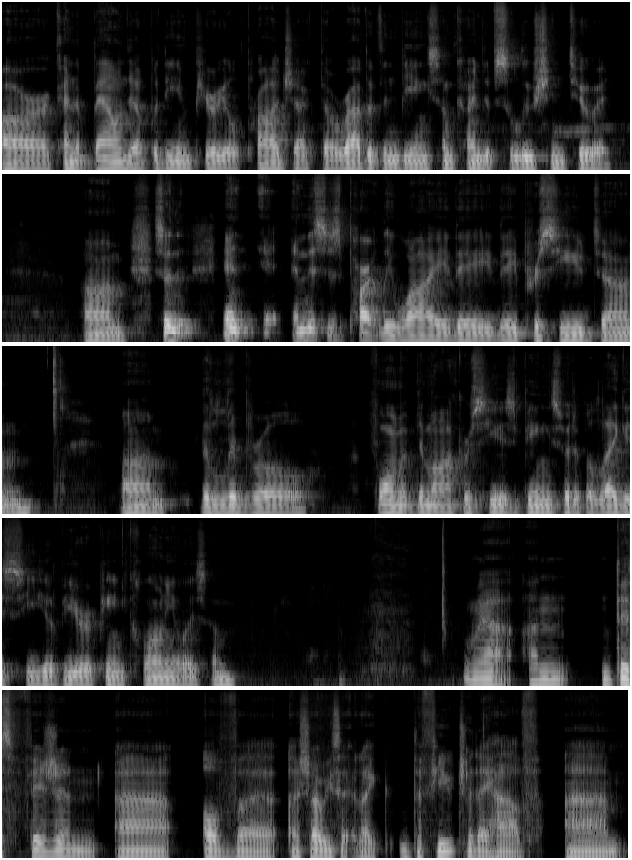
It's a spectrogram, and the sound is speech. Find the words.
are kind of bound up with the imperial project, though, rather than being some kind of solution to it. Um, so, and and this is partly why they they perceived um, um, the liberal form of democracy as being sort of a legacy of European colonialism. Yeah, and this vision uh, of uh, shall we say like the future they have um,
